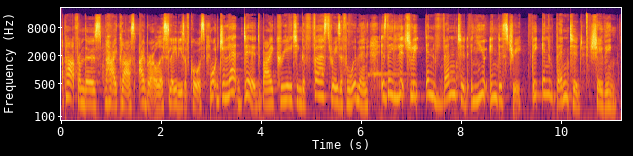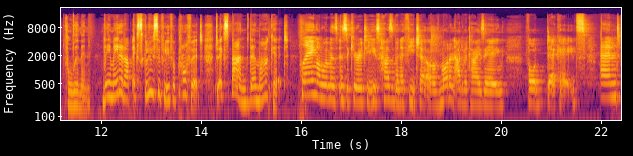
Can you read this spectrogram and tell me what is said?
apart from those high class eyebrowless ladies, of course. What Gillette did by creating the first razor for women is they literally invented a new industry. They invented shaving for women. They made it up exclusively for profit to expand their market. Playing on women's insecurities has been a feature of modern advertising for decades. And,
